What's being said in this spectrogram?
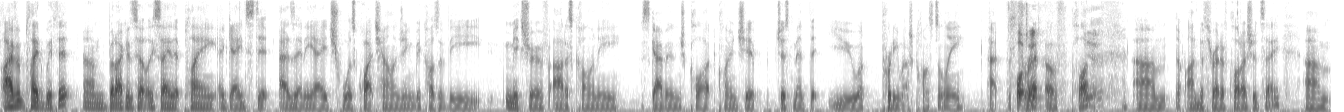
I haven't played with it, um, but I can certainly say that playing against it as NEH was quite challenging because of the mixture of artist colony, scavenge, clot, clone chip. Just meant that you were pretty much constantly at the Plotted. threat of clot, yeah. um, under threat of clot, I should say. Um,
